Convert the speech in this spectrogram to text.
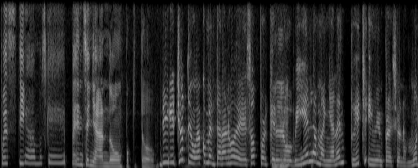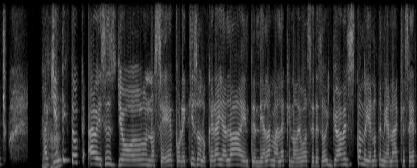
pues digamos que enseñando un poquito. De hecho, te voy a comentar algo de eso porque lo vi en la mañana en Twitch y me impresionó mucho. Aquí en TikTok a veces yo, no sé, por X o lo que era, ya lo entendía la mala que no debo hacer eso. Yo a veces cuando ya no tenía nada que hacer,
